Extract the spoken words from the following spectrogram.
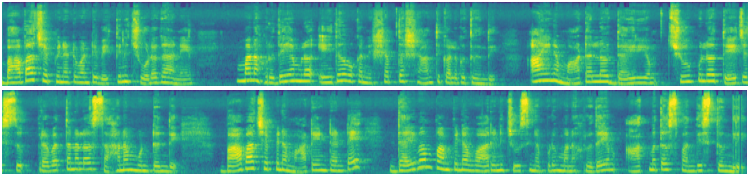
బాబా చెప్పినటువంటి వ్యక్తిని చూడగానే మన హృదయంలో ఏదో ఒక నిశ్శబ్ద శాంతి కలుగుతుంది. ఆయన మాటల్లో ధైర్యం చూపులో తేజస్సు ప్రవర్తనలో సహనం ఉంటుంది. బాబా చెప్పిన మాట ఏంటంటే దైవం పంపిన వారిని చూసినప్పుడు మన హృదయం ఆత్మతో స్పందిస్తుంది.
